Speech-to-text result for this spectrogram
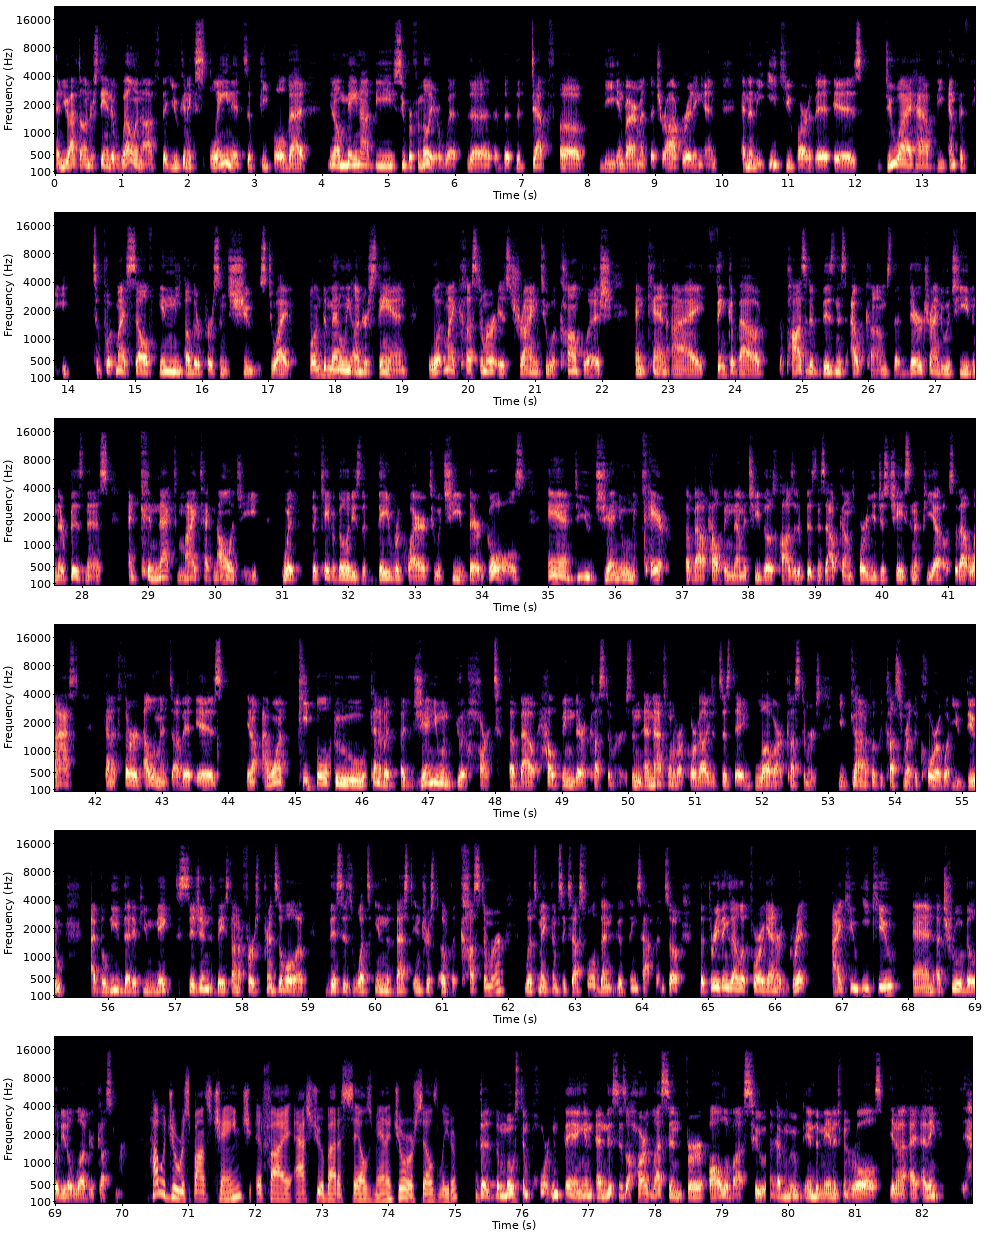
and you have to understand it well enough that you can explain it to people that you know may not be super familiar with the, the, the depth of the environment that you're operating in and then the eq part of it is do i have the empathy to put myself in the other person's shoes? Do I fundamentally understand what my customer is trying to accomplish? And can I think about the positive business outcomes that they're trying to achieve in their business and connect my technology with the capabilities that they require to achieve their goals? And do you genuinely care about helping them achieve those positive business outcomes or are you just chasing a PO? So that last kind of third element of it is you know, I want people who kind of a, a, genuine good heart about helping their customers. And, and that's one of our core values at Sysdig, love our customers. You've got to put the customer at the core of what you do. I believe that if you make decisions based on a first principle of this is what's in the best interest of the customer, let's make them successful, then good things happen. So the three things I look for again are grit, IQ, EQ, and a true ability to love your customer. How would your response change if I asked you about a sales manager or sales leader? The, the most important thing, and, and this is a hard lesson for all of us who have moved into management roles, you know, I, I think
